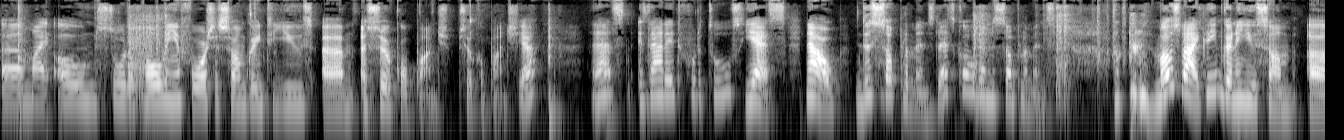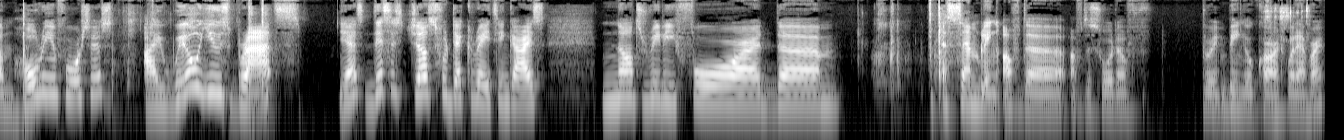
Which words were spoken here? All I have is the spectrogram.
uh, my own sort of hole reinforcer, so I'm going to use um, a circle punch. Circle punch, yeah? That's Is that it for the tools? Yes. Now, the supplements. Let's call them the supplements. Most likely, I'm going to use some um, hole reinforcers. I will use brads. Yes, this is just for decorating, guys. Not really for the... Um, assembling of the of the sort of bingo card, whatever.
